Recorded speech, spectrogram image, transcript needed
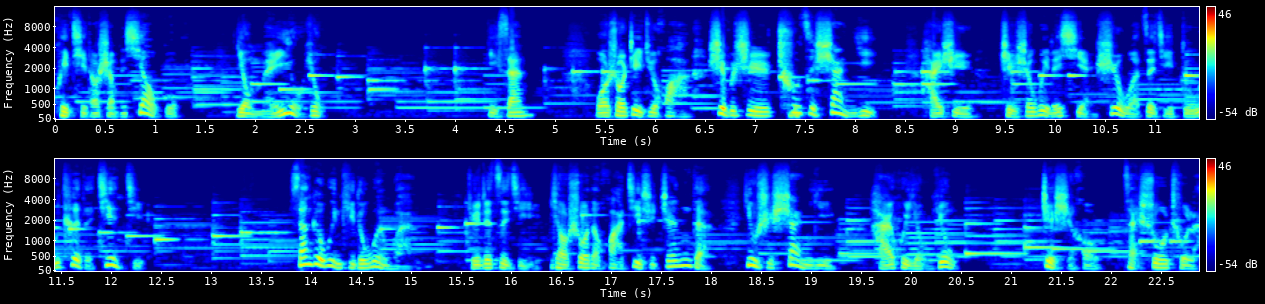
会起到什么效果？有没有用？第三，我说这句话是不是出自善意，还是只是为了显示我自己独特的见解？三个问题都问完，觉得自己要说的话既是真的，又是善意。还会有用，这时候再说出来。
